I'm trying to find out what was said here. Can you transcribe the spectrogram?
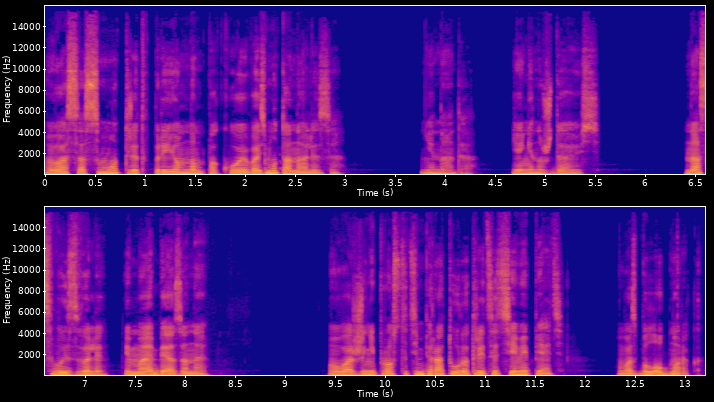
Вас осмотрят в приемном покое, возьмут анализы. Не надо, я не нуждаюсь. Нас вызвали, и мы обязаны. У вас же не просто температура 37,5. У вас был обморок.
